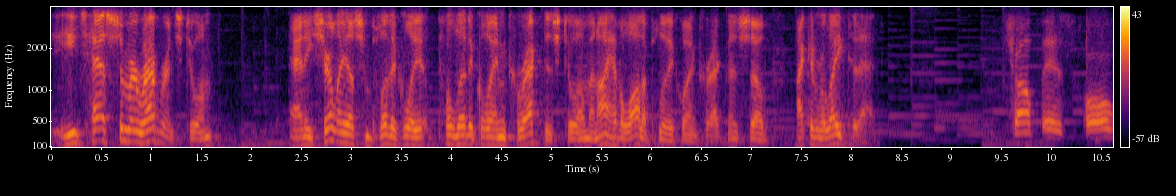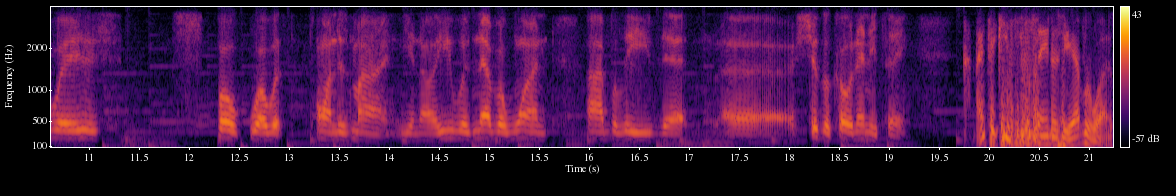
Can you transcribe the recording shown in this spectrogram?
he has some irreverence to him, and he certainly has some political political incorrectness to him. And I have a lot of political incorrectness, so I can relate to that. Trump has always spoke what was on his mind. You know, he was never one I believe that uh, sugarcoat anything. I think he's the same as he ever was.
